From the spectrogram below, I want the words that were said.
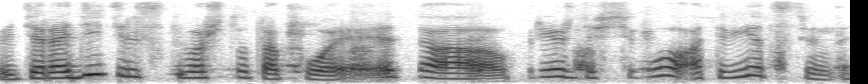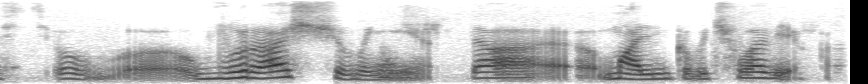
Ведь родительство что такое? Это прежде всего ответственность в выращивании да, маленького человека.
